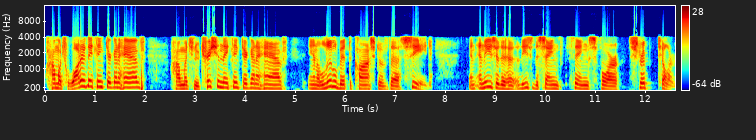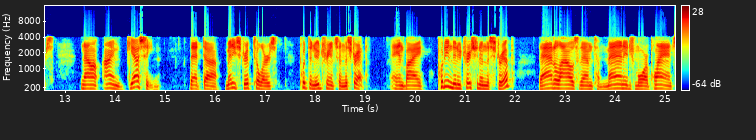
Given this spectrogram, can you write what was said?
how much water they think they're going to have, how much nutrition they think they're going to have, and a little bit the cost of the seed. And, and these are the these are the same things for strip tillers. Now I'm guessing that uh, many strip tillers put the nutrients in the strip. And by putting the nutrition in the strip, that allows them to manage more plants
